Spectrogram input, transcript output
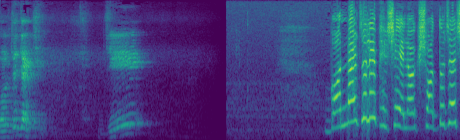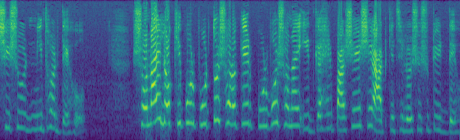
বলতে যাচ্ছি, যে বন্যার জলে ভেসে এলো এক সদ্যজাত শিশুর নিথর দেহ। সোনাই লক্ষ্মীপুর পূর্ত সড়কের পূর্ব সোনাই ঈদগাহের পাশে এসে আটকে ছিল শিশুটির দেহ।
